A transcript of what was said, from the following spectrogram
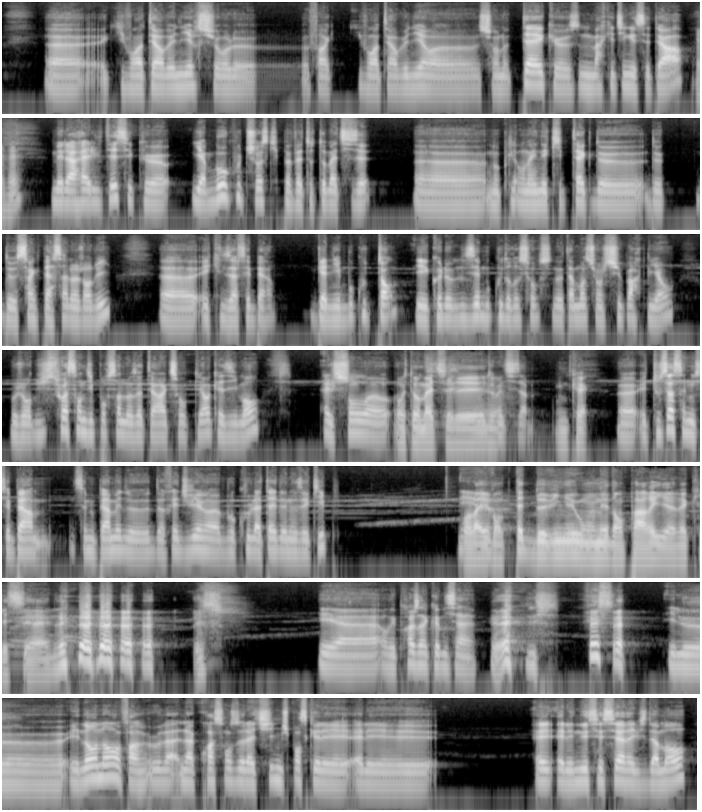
euh, qui vont intervenir sur le, enfin, qui vont intervenir euh, sur notre tech, sur notre marketing, etc. Mhm. Mais la réalité, c'est que il y a beaucoup de choses qui peuvent être automatisées. Donc, on a une équipe tech de, de, de 5 personnes aujourd'hui et qui nous a fait gagner beaucoup de temps et économiser beaucoup de ressources, notamment sur le support client. Aujourd'hui, 70% de nos interactions clients, quasiment, elles sont euh, Automatisées. automatisables. Ok. Euh, et tout ça, ça nous, ça permet de, de réduire euh, beaucoup la taille de nos équipes. Bon, là, ils vont peut-être deviner où on est dans Paris avec les CN. Et on est proche d'un commissariat. Et, le... et non, non, enfin, la, la croissance de la team, je pense qu'elle est, elle est, elle, elle est nécessaire, évidemment.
